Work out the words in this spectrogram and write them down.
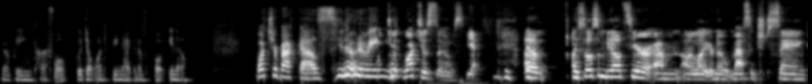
you're being careful. We don't want to be negative, but you know, watch your back, gals. You know what I mean? Watch, watch yourselves. Yeah. Um, I saw somebody else here um, on a lighter note messaged saying,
